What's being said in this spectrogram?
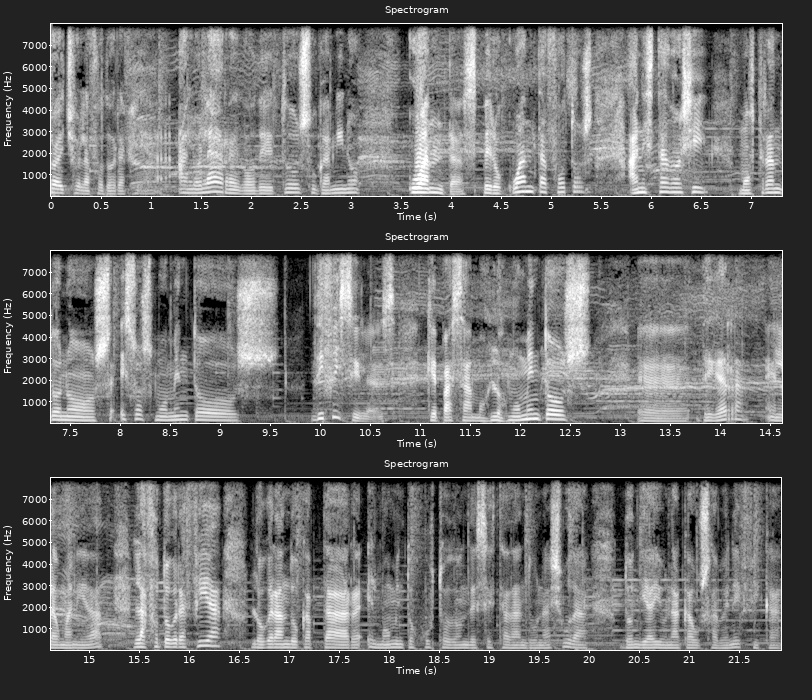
Ha hecho la fotografía. A lo largo de todo su camino, cuántas, pero cuántas fotos han estado allí mostrándonos esos momentos difíciles que pasamos, los momentos eh, de guerra en la humanidad, la fotografía logrando captar el momento justo donde se está dando una ayuda, donde hay una causa benéfica,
